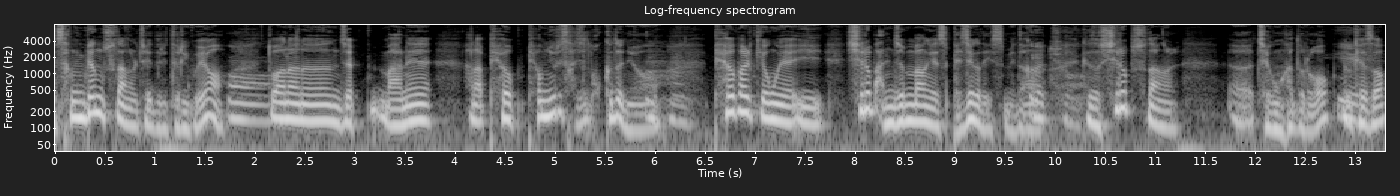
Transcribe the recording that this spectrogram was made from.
상병 수당을 저희들이 드리고요. 어. 또 하나는 이제 만에 하나 폐업 폐업률이 사실 높거든요. 음, 음. 폐업할 경우에 이 실업 안전망에서 배제가 돼 있습니다. 그렇죠. 그래서 실업 수당을 어, 제공하도록 이렇게 예. 해서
